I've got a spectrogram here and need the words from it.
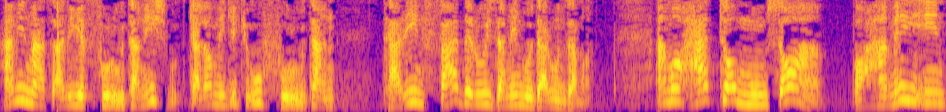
همین مسئله فروتنیش بود. کلام میگه که او فروتن ترین فرد روی زمین بود در اون زمان. اما حتی موسی هم با همه این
